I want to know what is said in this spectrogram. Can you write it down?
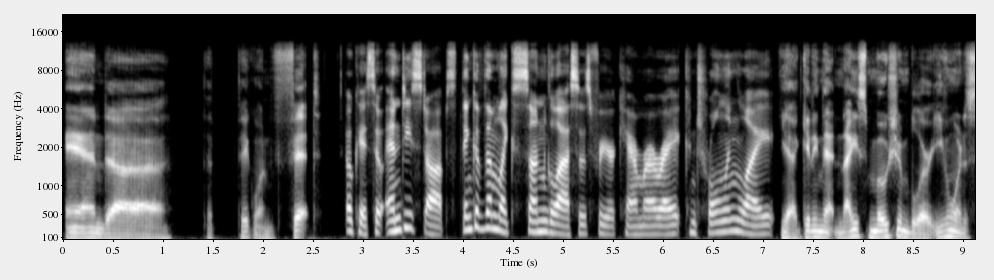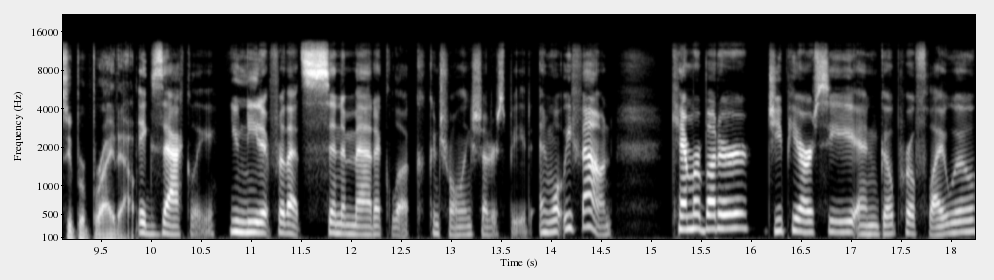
and uh, big one, fit. Okay, so ND stops. Think of them like sunglasses for your camera, right? Controlling light. Yeah, getting that nice motion blur even when it's super bright out. Exactly. You need it for that cinematic look, controlling shutter speed. And what we found, Camera Butter, GepRC, and GoPro Flywoo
